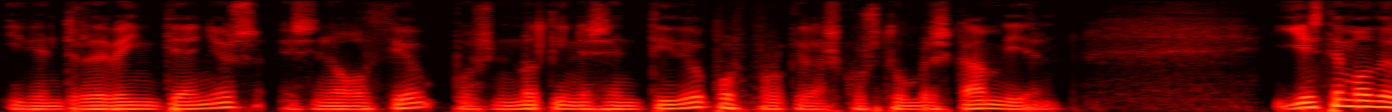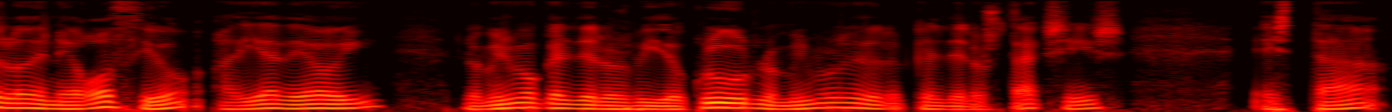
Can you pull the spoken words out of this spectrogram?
y dentro de 20 años ese negocio pues no tiene sentido pues porque las costumbres cambian y este modelo de negocio a día de hoy lo mismo que el de los videoclubs lo mismo que el de los taxis está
